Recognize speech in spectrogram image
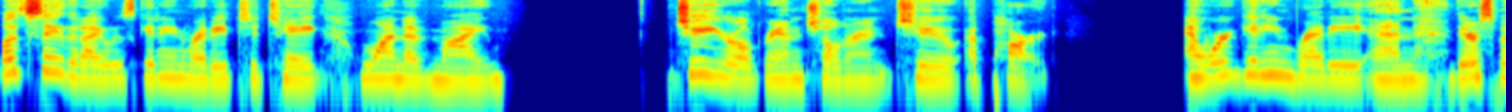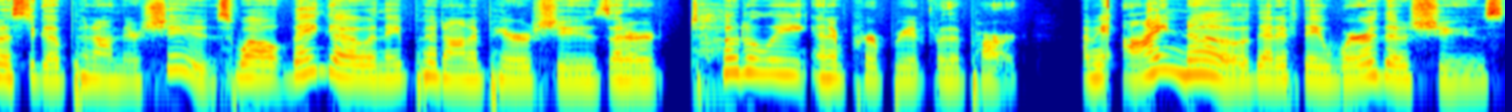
Let's say that I was getting ready to take one of my two year old grandchildren to a park and we're getting ready and they're supposed to go put on their shoes. Well, they go and they put on a pair of shoes that are totally inappropriate for the park. I mean, I know that if they wear those shoes,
